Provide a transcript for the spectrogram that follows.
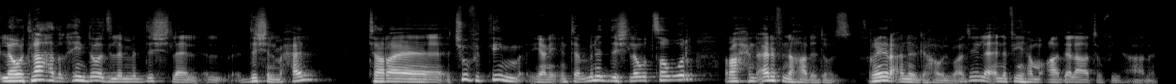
لو تلاحظ الحين دوز لما تدش تدش المحل ترى تشوف الثيم يعني أنت من الدش لو تصور راح نعرف إن هذا دوز غير عن القهوه الباجيه لأن فيها معادلات وفيها هذا.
